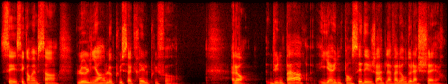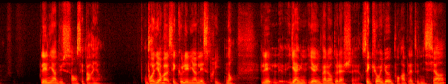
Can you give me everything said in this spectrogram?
C'est quand même ça, hein. le lien le plus sacré et le plus fort. Alors, d'une part, il y a une pensée déjà de la valeur de la chair. Les liens du sang, c'est pas rien. On pourrait dire, bah, c'est que les liens de l'esprit. Non il y, a une, valeur de la chair. C'est curieux pour un platonicien,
